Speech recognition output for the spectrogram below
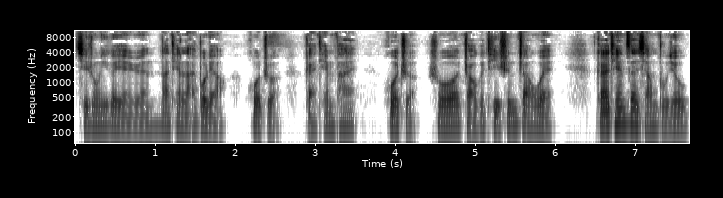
其中一个演员那天来不了，或者改天拍，或者说找个替身站位，改天再想补就，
